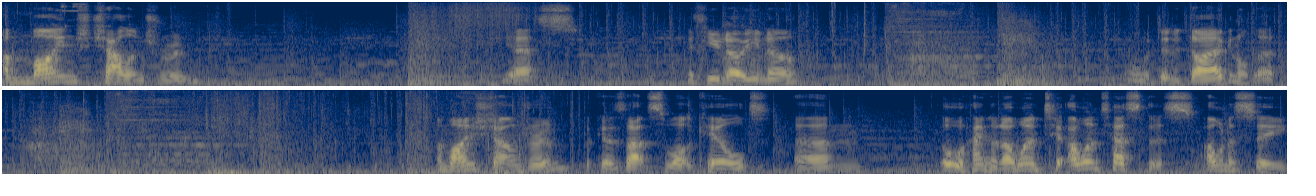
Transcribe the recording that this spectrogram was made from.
a Mines Challenge room. Yes. If you know, you know. Oh, it did a diagonal there. A Mines Challenge room, because that's what killed... Um... Oh, hang on, I want to I want to test this. I want to see.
